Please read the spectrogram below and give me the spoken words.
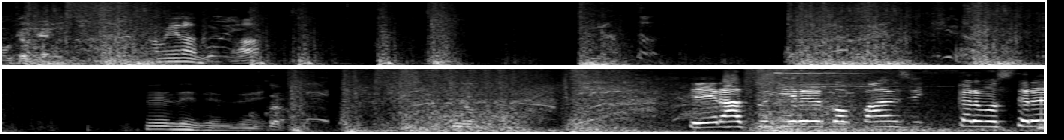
うオッケーオッケーダメなんだよな全然全然こっから偉すぎるコパンしっかりもしてる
